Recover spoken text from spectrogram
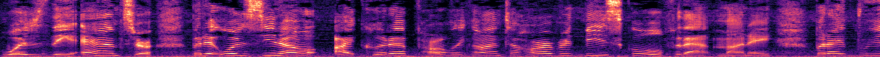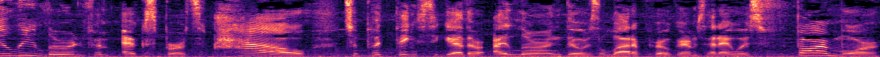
was the answer, but it was, you know, I could have probably gone to Harvard B school for that money, but I really learned from experts how to put things together. I learned there was a lot of programs that I was far more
